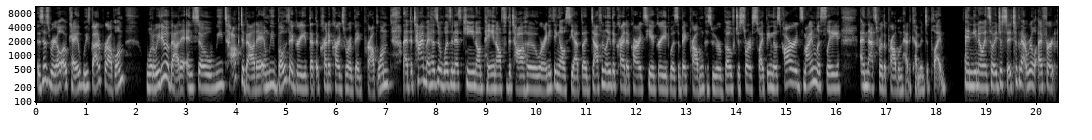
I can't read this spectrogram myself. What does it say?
this is real. Okay, we've got a problem what do we do about it? And so we talked about it and we both agreed that the credit cards were a big problem. At the time, my husband wasn't as keen on paying off the Tahoe or anything else yet, but definitely the credit cards he agreed was a big problem because we were both just sort of swiping those cards mindlessly. And that's where the problem had to come into play and you know and so it just it took that real effort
